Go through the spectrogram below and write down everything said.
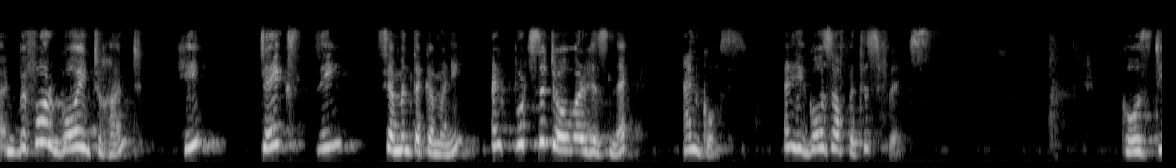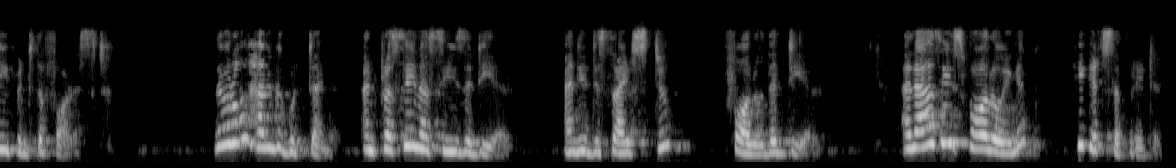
And before going to hunt, he takes the Syamantaka and puts it over his neck and goes. And he goes off with his friends. Goes deep into the forest. They were all having a good time. And Prasena sees a deer and he decides to follow the deer. And as he's following it, he gets separated.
